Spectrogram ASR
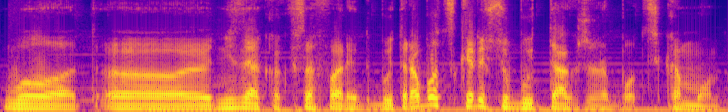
вот, э, не знаю, как в Safari это будет работать, скорее всего, будет так же работать, come on,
